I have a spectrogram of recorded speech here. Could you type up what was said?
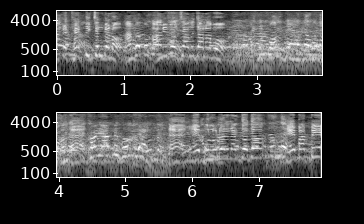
আপনি থ্রেট দিচ্ছেন কেন? আমি বলছি আমি জানাব। হ্যাঁ। হ্যাঁ এই বুলুডারে রাখ তো। এ বাপে।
